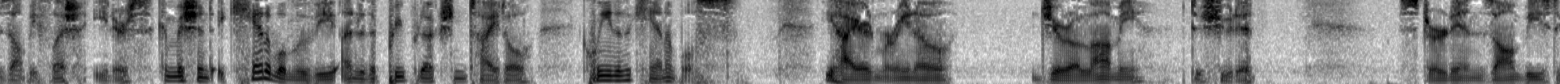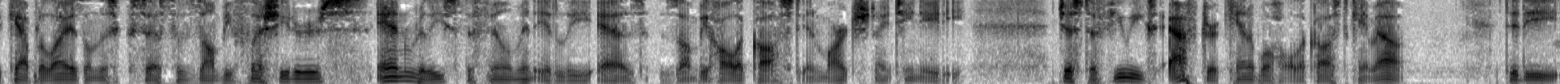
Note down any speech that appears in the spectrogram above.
Zombie Flesh Eaters, commissioned a cannibal movie under the pre-production title Queen of the Cannibals. He hired Marino Girolami to shoot it, stirred in zombies to capitalize on the success of Zombie Flesh Eaters, and released the film in Italy as Zombie Holocaust in March 1980. Just a few weeks after Cannibal Holocaust came out, did he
